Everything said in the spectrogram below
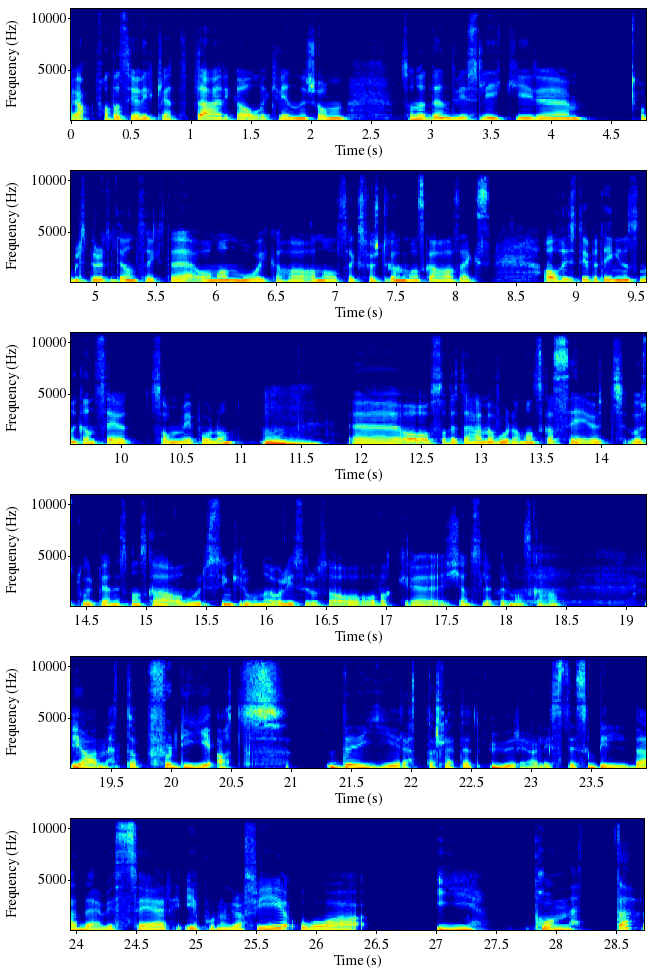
Ja, fantasi og virkelighet. Det er ikke alle kvinner som, som nødvendigvis liker å bli sprutet i ansiktet, og man må ikke ha analsex første gang man skal ha sex. Alle disse type tingene som det kan se ut som i pornoen. Mm. Eh, og også dette her med hvordan man skal se ut. Hvor stor penis man skal ha, og hvor synkrone og lyserosa og, og vakre kjønnslepper man skal ha. Ja, nettopp fordi at det gir rett og slett et urealistisk bilde, det vi ser i pornografi og i, på nettet,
